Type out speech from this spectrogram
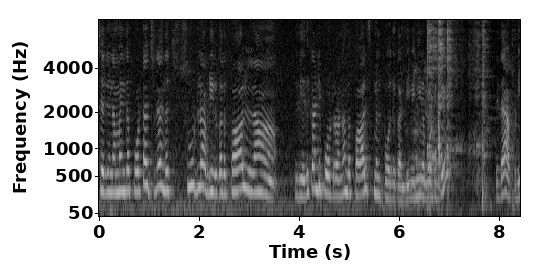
சரி நம்ம இந்த போட்டாச்சுல அந்த சூடில் அப்படி இருக்கும் அந்த பால்லாம் இது எதுக்காண்டி போடுறோன்னா அந்த பால் ஸ்மெல் போகுதுக்காண்டி வெந்நீரை போட்டுட்டு இதை அப்படி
